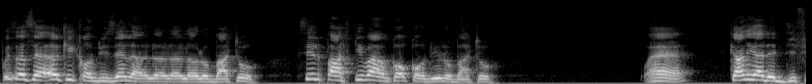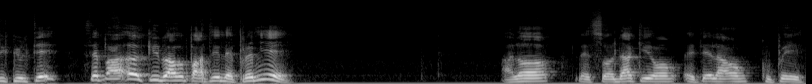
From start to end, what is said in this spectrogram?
puisque c'est eux qui conduisaient le, bateau, s'ils partent, qui va encore conduire le bateau? Ouais. Quand il y a des difficultés, ce n'est pas eux qui doivent partir les premiers. Alors, les soldats qui ont été là ont coupé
